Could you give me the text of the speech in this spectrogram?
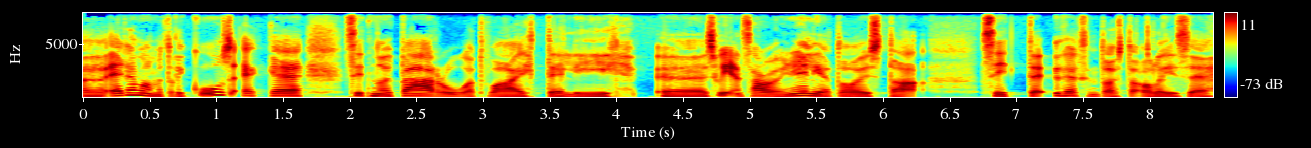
Äh, edamammat oli kuusi ekeä, sitten noin pääruuat vaihteli. Äh, sweet and sour 14, sitten 19 oli se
